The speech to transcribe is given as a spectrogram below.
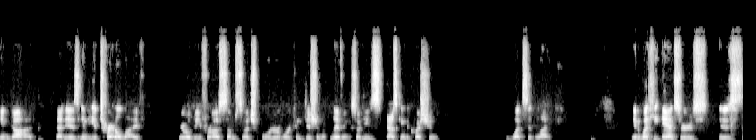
in God, that is, in the eternal life, there will be for us some such order or condition of living. So he's asking the question, what's it like? And what he answers is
